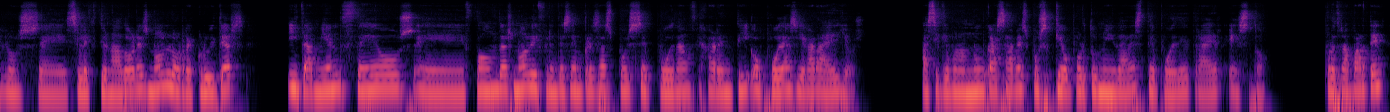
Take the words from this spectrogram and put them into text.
los seleccionadores, ¿no? los recruiters y también CEOs, founders ¿no? de diferentes empresas, pues se puedan fijar en ti o puedas llegar a ellos. Así que bueno, nunca sabes pues qué oportunidades te puede traer esto. Por otra parte,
